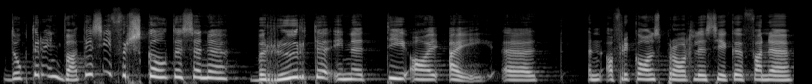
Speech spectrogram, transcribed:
Dokter, en wat is die verskil tussen 'n beroerte en 'n TIA? 'n In Afrikaans praat hulle seker van 'n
